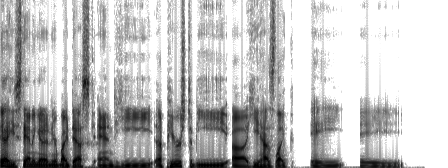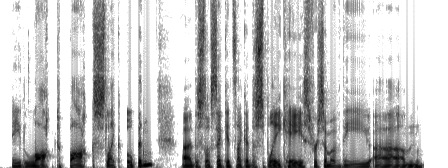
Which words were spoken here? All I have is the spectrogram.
yeah, he's standing at a nearby desk, and he appears to be. Uh, he has like a a a locked box, like open. Uh, this looks like it's like a display case for some of the um,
